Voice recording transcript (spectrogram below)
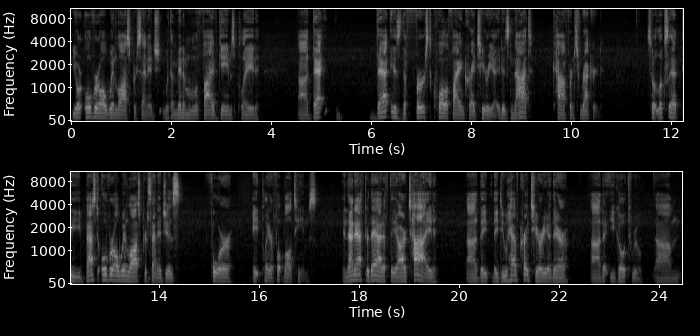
your overall win loss percentage with a minimum of five games played. Uh, that that is the first qualifying criteria. It is not conference record. So it looks at the best overall win loss percentages for eight player football teams. And then after that, if they are tied, uh, they, they do have criteria there uh, that you go through. Um,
